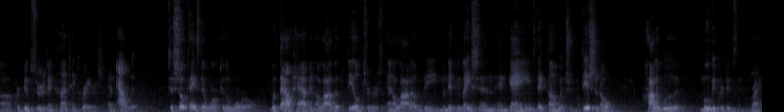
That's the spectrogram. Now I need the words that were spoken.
uh, producers and content creators an outlet to showcase their work to the world. without having a lot of the filters and a lot of the manipulation and games that come with traditional Hollywood movie producing, right?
